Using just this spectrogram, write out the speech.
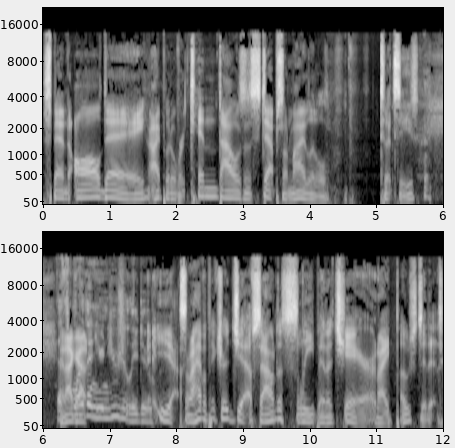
spend all day. I put over 10,000 steps on my little Tootsies. That's and I more got, than you usually do. Yes, and I have a picture of Jeff sound asleep in a chair, and I posted it.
